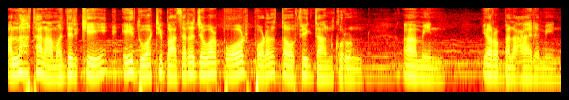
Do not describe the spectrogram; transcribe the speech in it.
আল্লাহ তালা আমাদেরকে এই দোয়াটি বাজারে যাওয়ার পর পড়ার তৌফিক দান করুন। আমিন। ইয়রব্বাল আয়ালামিন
